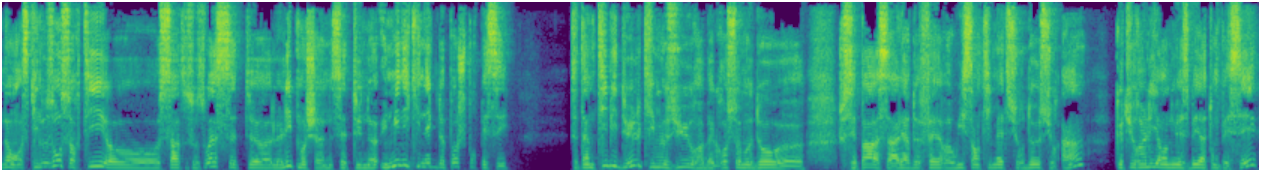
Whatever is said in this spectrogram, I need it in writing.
Non, ce qu'ils nous ont sorti au South Southwest, c'est euh, le Leap Motion. C'est une, mini Kinect de poche pour PC. C'est un petit bidule qui mesure, ben, grosso modo, euh, je sais pas, ça a l'air de faire 8 cm sur 2 sur 1, que tu relis en USB à ton PC,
